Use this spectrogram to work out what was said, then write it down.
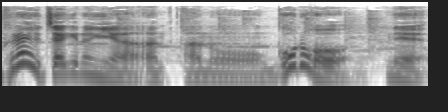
フライ打ち上げるんや、ああの、ゴロ、ね、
